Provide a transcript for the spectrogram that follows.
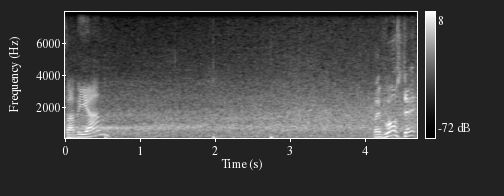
Fabian. They've lost it.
